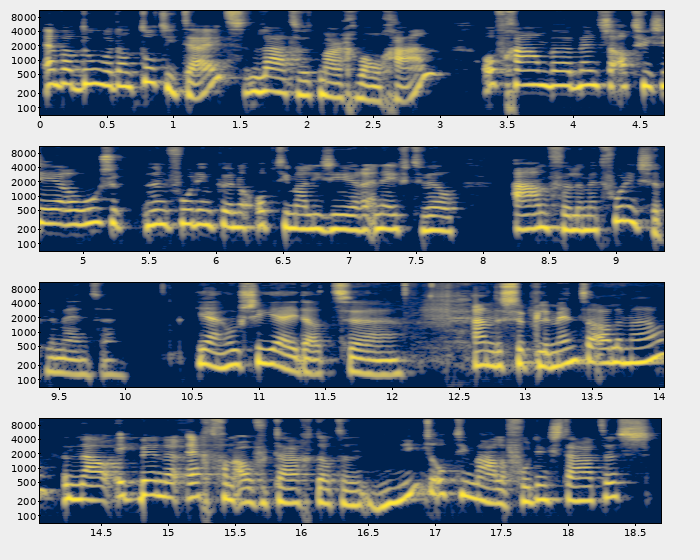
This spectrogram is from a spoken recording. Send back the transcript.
En wat doen we dan tot die tijd? Laten we het maar gewoon gaan? Of gaan we mensen adviseren hoe ze hun voeding kunnen optimaliseren en eventueel aanvullen met voedingssupplementen? Ja, hoe zie jij dat uh, aan de supplementen allemaal? Nou, ik ben er echt van overtuigd dat een niet-optimale voedingsstatus,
